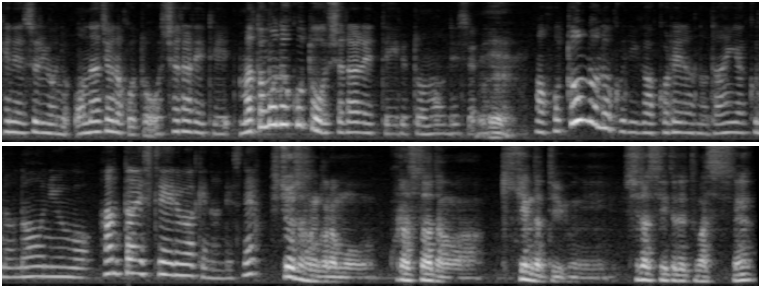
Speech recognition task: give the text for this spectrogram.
懸念するように同じようなことをおっしゃられて、まともなことをおっしゃられていると思うんです。えまあ、ほとんどの国がこれらの弾薬の納入を反対しているわけなんですね。視聴者さんからも、クラスター弾は危険だっていうふうに知らせていただいてますしね。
